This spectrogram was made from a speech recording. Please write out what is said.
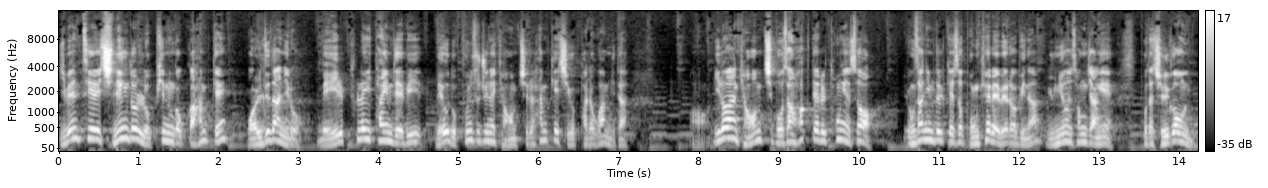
이벤트의 진행도를 높이는 것과 함께 월드 단위로 매일 플레이 타임 대비 매우 높은 수준의 경험치를 함께 지급하려고 합니다. 어, 이러한 경험치 보상 확대를 통해서 용사님들께서 본캐 레벨업이나 유니온 성장에 보다 즐거운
